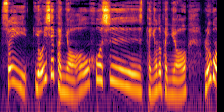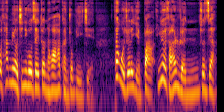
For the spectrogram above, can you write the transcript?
所以有一些朋友或是朋友的朋友，如果他没有经历过这一段的话，他可能就不理解。但我觉得也罢，因为反正人就这样，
